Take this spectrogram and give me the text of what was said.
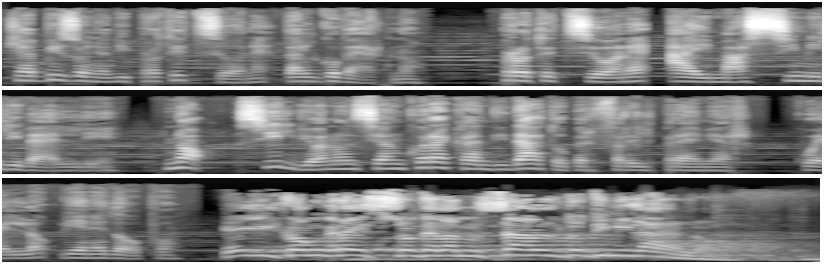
che ha bisogno di protezione dal governo. Protezione ai massimi livelli. No, Silvio non si è ancora candidato per fare il premier. Quello viene dopo. E il congresso dell'Ansaldo di Milano.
